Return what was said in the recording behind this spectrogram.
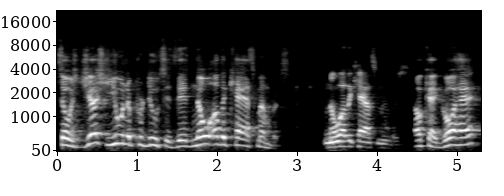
So it's just you and the producers. There's no other cast members. No other cast members. Okay, go ahead.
